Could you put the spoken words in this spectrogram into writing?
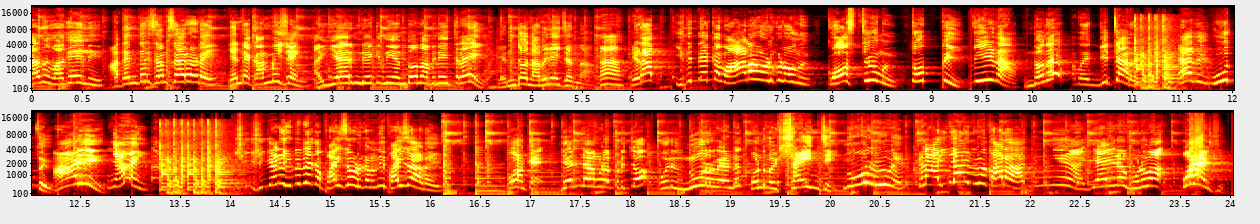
ഏത് വകയിൽ? അതെന്തൊരു സംസാരോടെ? എന്റെ കമ്മീഷൻ അയ്യായിരം രൂപയ്ക്ക് നീ എന്തോന്ന് അഭിനയിച്ചേ എന്തോന്ന് അഭിനയിച്ചെന്നാ. എടാ ഇതിന്റെയൊക്കെ വാടക കൊടുക്കണോന്ന്. കോസ്റ്റ്യൂം തൊപ്പി വീണ. എന്തോന്ന്? ഗിറ്റാർ ഏത്? ഊത്ത്. ആര്? ഞാൻ. എടാ ഇതിന്റെയൊക്കെ പൈസ കൊടുക്കണം. നീ പൈസ ആടേ. ഓക്കെ. എല്ലാം കൂടെ പിടിച്ചോ ഒരു നൂറ് രൂപയുണ്ട് കൊണ്ടുപോയി ഷൈൻ ചെയ്യും. നൂറ് രൂപ? അയ്യായിരം രൂപ താടാ. അയ്യായിരം ഗുണവാ ഒരാഴ്ച.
